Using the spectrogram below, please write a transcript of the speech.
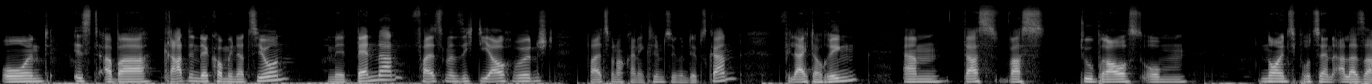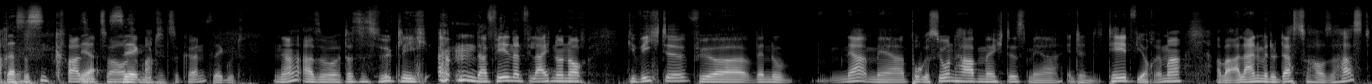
Und ist aber gerade in der Kombination mit Bändern, falls man sich die auch wünscht, falls man auch keine Klimmzüge und Dips kann, vielleicht auch Ringen, ähm, das, was du brauchst, um 90% aller Sachen Das ist- quasi ja, zu Hause sehr gut. machen zu können. Sehr gut. Ja, also das ist wirklich, da fehlen dann vielleicht nur noch Gewichte für, wenn du ja, mehr Progression haben möchtest, mehr Intensität, wie auch immer. Aber allein wenn du das zu Hause hast,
